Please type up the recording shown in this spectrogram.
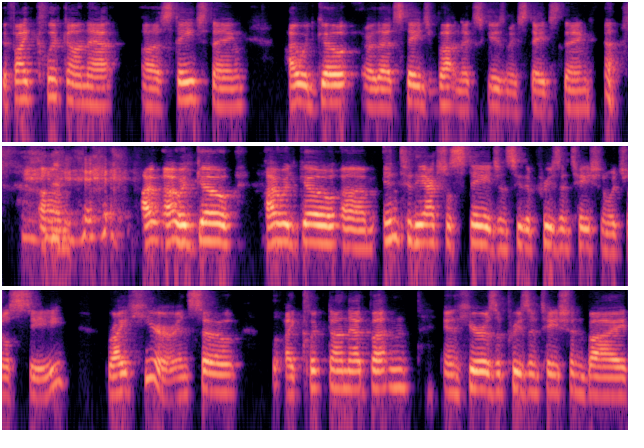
if I click on that uh, stage thing, I would go or that stage button, excuse me, stage thing. um, I, I would go I would go um, into the actual stage and see the presentation, which you'll see right here. And so I clicked on that button, and here is a presentation by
